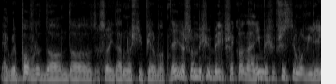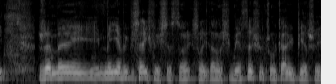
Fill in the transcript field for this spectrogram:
jakby powrót do, do Solidarności pierwotnej. Zresztą myśmy byli przekonani, myśmy wszyscy mówili, że my, my nie wypisaliśmy się z Sol- Solidarności. My jesteśmy członkami pierwszej,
